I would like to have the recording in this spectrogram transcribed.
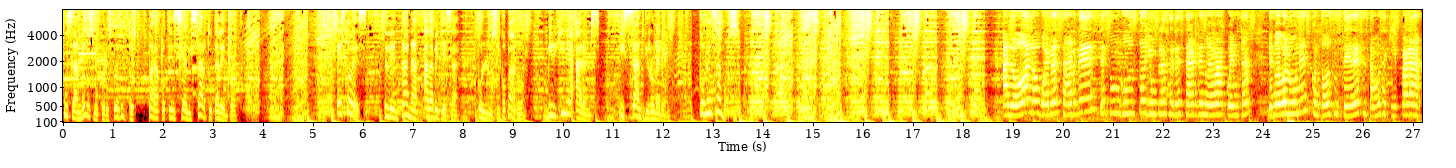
usando los mejores productos para potencializar tu talento. Esto es Ventana a la Belleza con Lucy Copado, Virginia Adams y Santi Romero. Comenzamos. Aló, aló, buenas tardes. Es un gusto y un placer estar de nueva cuenta, de nuevo lunes con todos ustedes. Estamos aquí para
